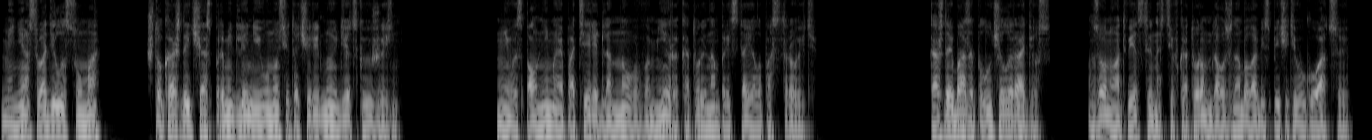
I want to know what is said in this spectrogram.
Меня сводило с ума, что каждый час промедления уносит очередную детскую жизнь. Невосполнимая потеря для нового мира, который нам предстояло построить. Каждая база получила радиус, зону ответственности, в котором должна была обеспечить эвакуацию.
